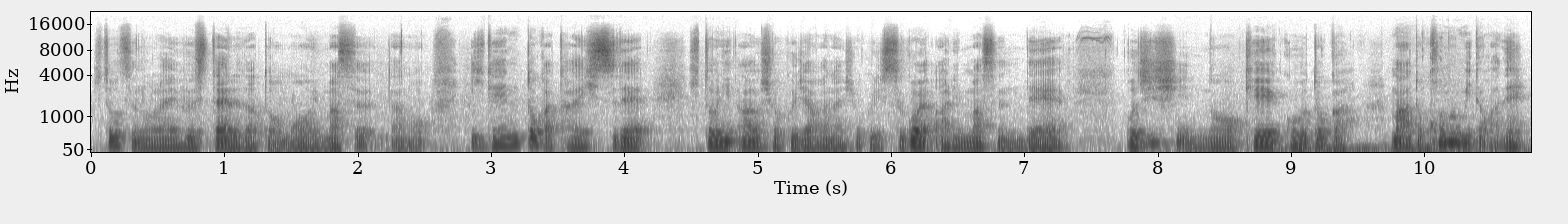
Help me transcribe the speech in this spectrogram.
一つのライフスタイルだと思いますあの遺伝とか体質で人に合う食事合わない食事すごいありますんでご自身の傾向とかまあ、あと好みとかね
